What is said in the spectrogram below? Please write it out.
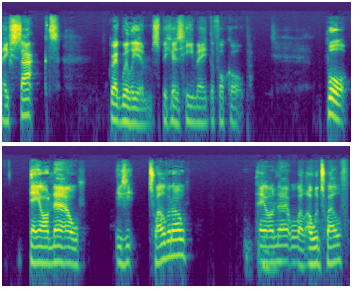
they've sacked Gregg Williams because he made the fuck up, but they are now, is it twelve and zero? They are now well zero and twelve,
